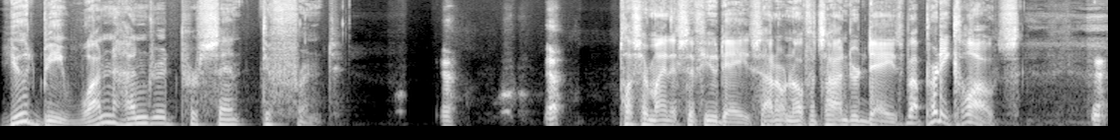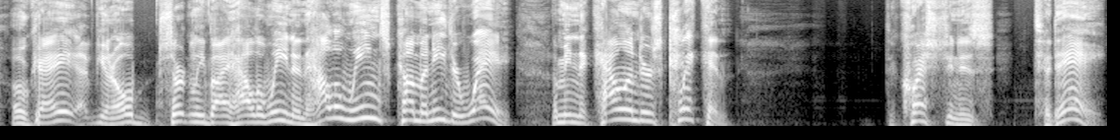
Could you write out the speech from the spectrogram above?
you'd be 100% different? Yeah. Yep. Plus or minus a few days. I don't know if it's 100 days, but pretty close. Yeah. Okay, you know, certainly by Halloween, and Halloween's coming either way. I mean, the calendar's clicking. The question is today,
